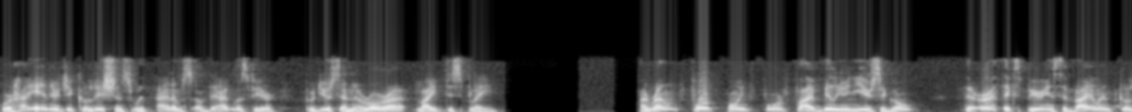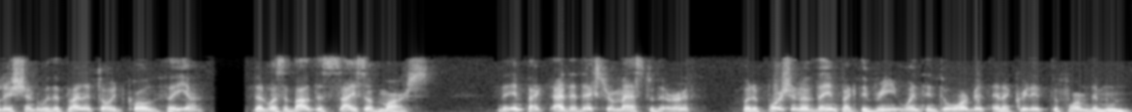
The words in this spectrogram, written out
where high energy collisions with atoms of the atmosphere produce an aurora light display. Around 4.45 billion years ago, the Earth experienced a violent collision with a planetoid called Theia that was about the size of Mars. The impact added extra mass to the Earth, but a portion of the impact debris went into orbit and accreted to form the Moon.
